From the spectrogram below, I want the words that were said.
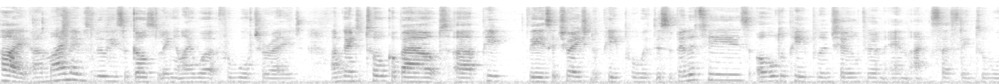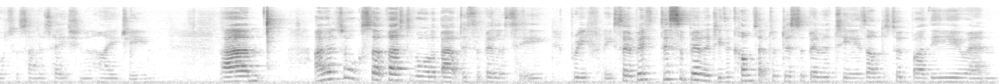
Hi, uh, my is Louisa Gosling and I work for WaterAid. I'm going to talk about uh, the situation of people with disabilities, older people and children in accessing to water, sanitation and hygiene. Um, I'm going to talk first of all about disability briefly. So disability, the concept of disability is understood by the UN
